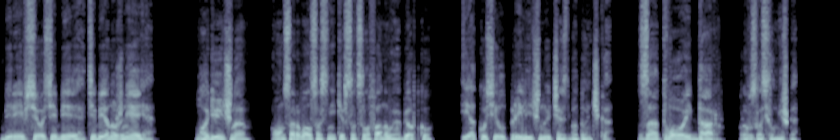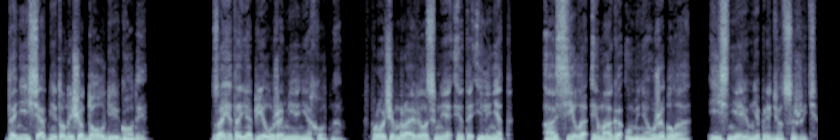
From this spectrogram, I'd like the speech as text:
Бери все себе, тебе нужнее». «Логично». Он сорвал со сникерса целлофановую обертку и откусил приличную часть батончика. «За твой дар!» Провозгласил Мишка. «Да не иссякнет он еще долгие годы!» За это я пил уже менее охотно. Впрочем, нравилось мне это или нет, а сила эмага у меня уже была, и с нею мне придется жить.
